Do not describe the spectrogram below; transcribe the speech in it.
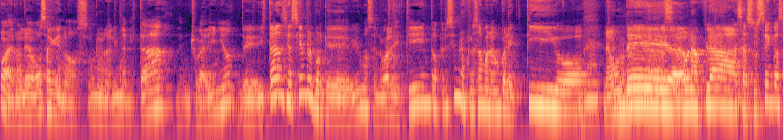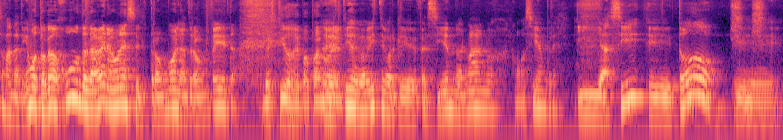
Bueno, Leo, vos sabés que nos une una linda amistad, de mucho cariño, de distancia siempre porque vivimos en lugares distintos, pero siempre nos cruzamos en algún colectivo, en algún dedo, en plaza. alguna plaza, suceden cosas fantásticas. Hemos tocado juntos también, alguna vez el trombón, la trompeta, Vestidos de Papá Noel. vestido, ¿viste? Porque persiguiendo el mango, como siempre. Y así, eh, todo, eh,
